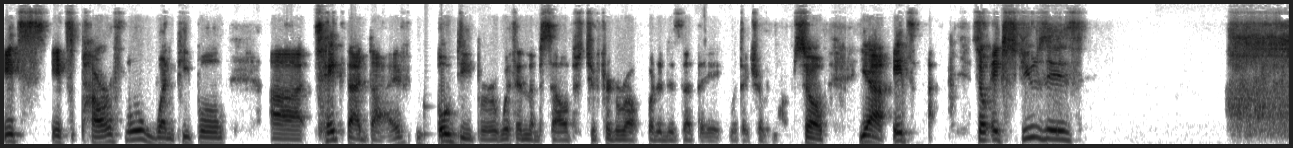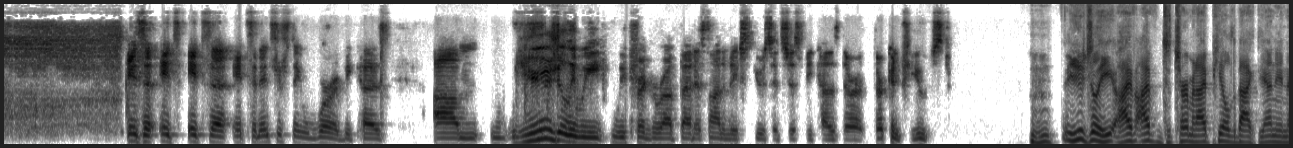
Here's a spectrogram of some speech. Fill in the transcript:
it's it's powerful when people uh, take that dive, go deeper within themselves to figure out what it is that they what they truly want. So yeah, it's so excuses it's a it's it's a it's an interesting word because um, usually we we figure out that it's not an excuse. It's just because they're they're confused. Mm-hmm. Usually, I've I've determined I peeled back the onion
